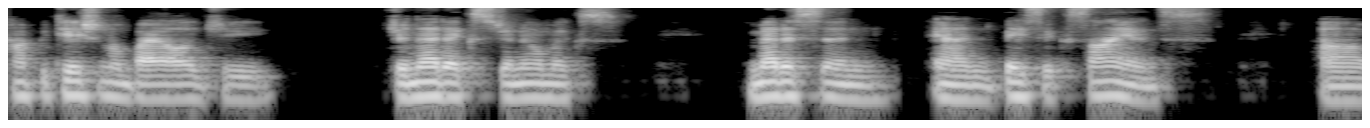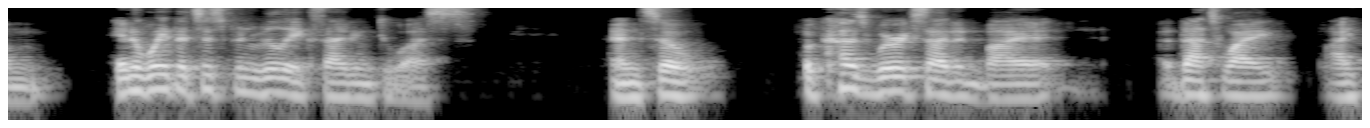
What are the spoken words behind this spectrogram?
computational biology, genetics, genomics, medicine, and basic science um, in a way that's just been really exciting to us. And so, because we're excited by it, that's why I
